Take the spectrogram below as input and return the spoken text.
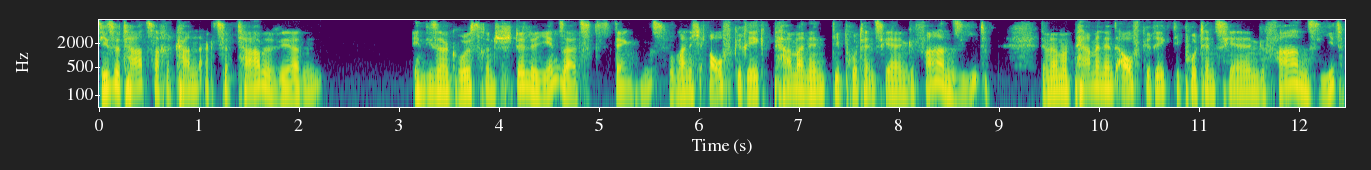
Diese Tatsache kann akzeptabel werden in dieser größeren Stille jenseits des Denkens, wo man nicht aufgeregt permanent die potenziellen Gefahren sieht, denn wenn man permanent aufgeregt die potenziellen Gefahren sieht,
